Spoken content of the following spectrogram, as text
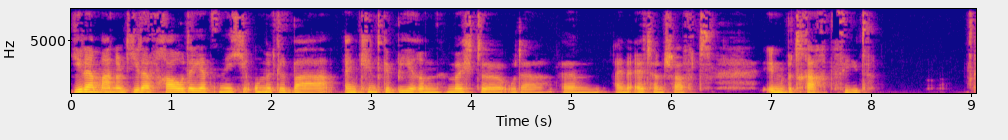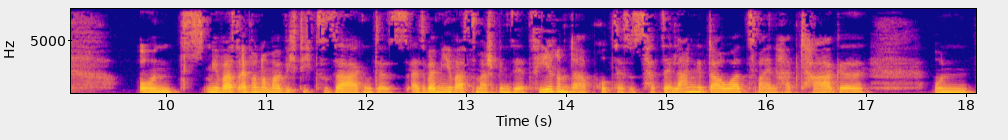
jeder Mann und jeder Frau, der jetzt nicht unmittelbar ein Kind gebären möchte oder ähm, eine Elternschaft in Betracht zieht. Und mir war es einfach nochmal wichtig zu sagen, dass, also bei mir war es zum Beispiel ein sehr zehrender Prozess. Es hat sehr lange gedauert, zweieinhalb Tage und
